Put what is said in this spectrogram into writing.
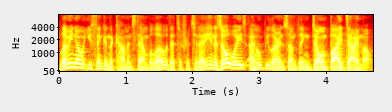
Let me know what you think in the comments down below. That's it for today. And as always, I hope you learned something. Don't buy Dymo.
